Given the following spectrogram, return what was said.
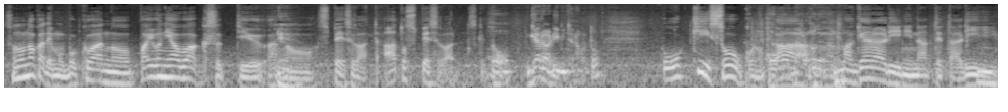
その中でも僕はあのパイオニアワークスっていうあのスペースがあってアートスペースがあるんですけど。おギャラリーみたいなこと？大きい倉庫がまあ、ギャラリーになってたり、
